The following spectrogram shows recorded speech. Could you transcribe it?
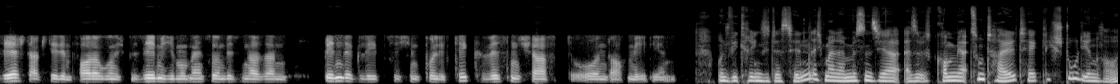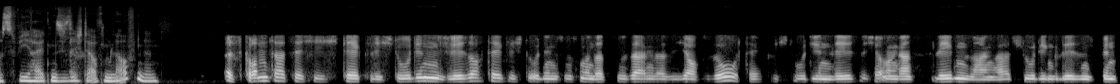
sehr stark steht im Vordergrund. Ich sehe mich im Moment so ein bisschen als ein Bindeglied zwischen Politik, Wissenschaft und auch Medien. Und wie kriegen Sie das hin? Ich meine, da müssen Sie ja, also es kommen ja zum Teil täglich Studien raus. Wie halten Sie sich da auf dem Laufenden? Es kommen tatsächlich täglich Studien. Ich lese auch täglich Studien. Das muss man dazu sagen, dass ich auch so täglich Studien lese. Ich habe mein ganzes Leben lang halt Studien gelesen. Ich bin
